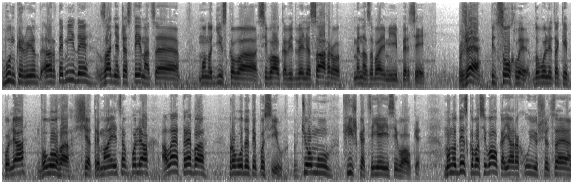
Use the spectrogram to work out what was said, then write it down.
бункер від Артеміди. Задня частина це монодіскова сівалка від Велісагро. Ми називаємо її Персей. Вже підсохли доволі таки поля. Волога ще тримається в полях, але треба проводити посів. В чому фішка цієї сівалки? Монодискова сівалка, я рахую, що це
